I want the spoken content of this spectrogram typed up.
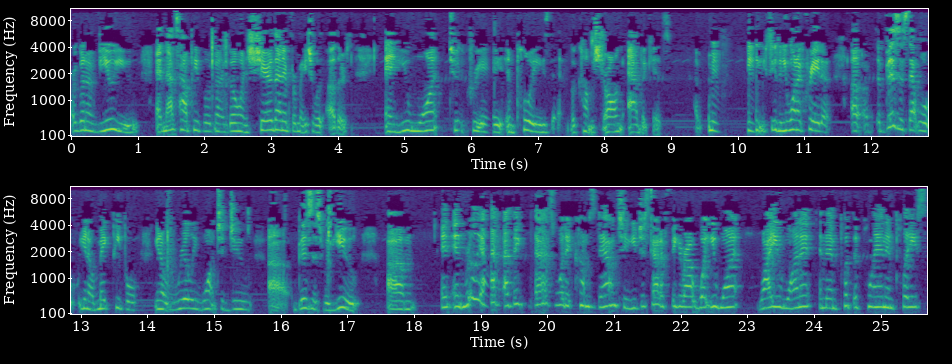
are going to view you and that's how people are going to go and share that information with others and you want to create employees that become strong advocates. I mean, excuse me, you want to create a, a, a, business that will, you know, make people, you know, really want to do, uh, business with you. Um, and, and really, I, I think that's what it comes down to. You just got to figure out what you want, why you want it, and then put the plan in place,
